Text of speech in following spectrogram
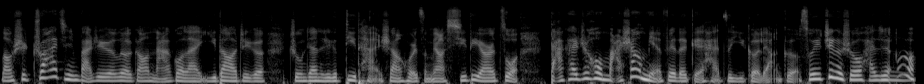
老师抓紧把这个乐高拿过来，移到这个中间的这个地毯上或者怎么样，席地而坐，打开之后马上免费的给孩子一个两个，所以这个时候孩子觉得，哦，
